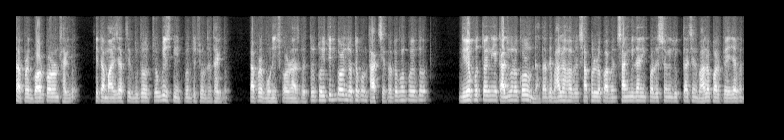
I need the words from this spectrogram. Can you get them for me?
তারপরে গড়করণ থাকবে, সেটা মাঝরাত্রি দুটো চব্বিশ মিনিট পর্যন্ত চলতে থাকবে, তারপরে বণিজকরণ আসবে। তো তৈতিলকরণ যতক্ষণ থাকছে, ততক্ষণ পর্যন্ত নিরাপত্তা নিয়ে কাজগুলো করুন না, তাতে ভালো হবে, সাফল্য পাবেন, সাংবিধানিক পদের সঙ্গে যুক্ত আছেন, ভালো ফল পেয়ে যাবেন।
